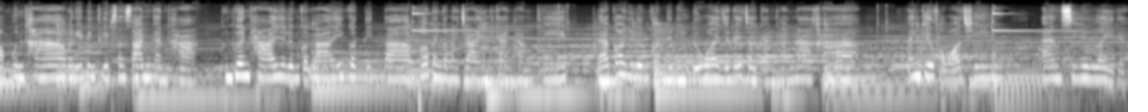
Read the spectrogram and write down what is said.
อบคุณค่ะ วันนี้เป็นคลิปสั้นๆกันค่ะ เพื่อนๆคะอย่าลืมกดไลค์ กดติดตาม เพื่อเป็นกำลังใจในการทำคลิป แล้วก็อย่าลืมกดกระดิ่งด้วยจะได้เจอกันครั้งหน้าค่ะ Thank you for watching and see you later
